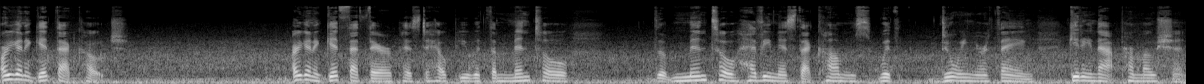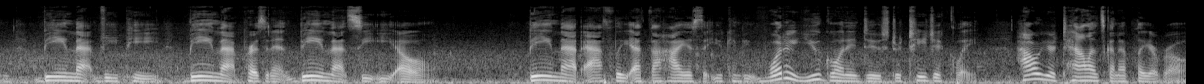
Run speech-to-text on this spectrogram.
Are you going to get that coach? Are you going to get that therapist to help you with the mental the mental heaviness that comes with doing your thing, getting that promotion, being that VP, being that president, being that CEO? being that athlete at the highest that you can be. What are you going to do strategically? How are your talents going to play a role?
